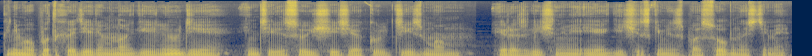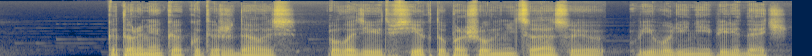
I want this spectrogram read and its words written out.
К нему подходили многие люди, интересующиеся оккультизмом и различными иогическими способностями, которыми, как утверждалось, владеют все, кто прошел инициацию в его линии передач.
